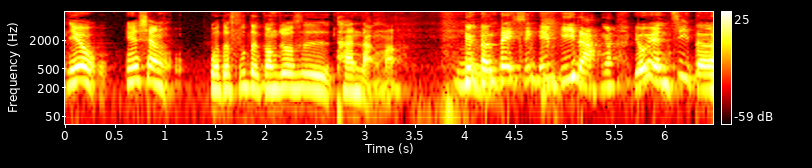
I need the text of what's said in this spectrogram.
因为因为像我的福德宫就是贪狼嘛。嗯、内心一匹狼啊，永远记得。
